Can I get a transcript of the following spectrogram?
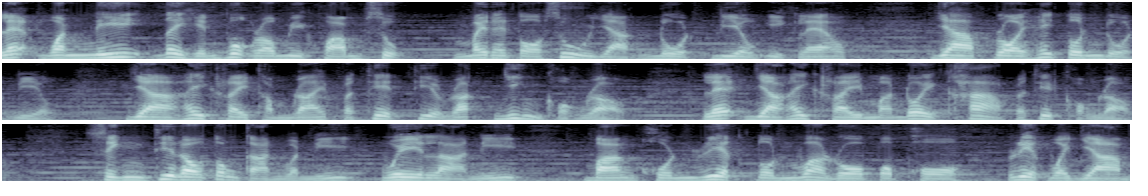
และวันนี้ได้เห็นพวกเรามีความสุข ไม่ได้ต่อสู้อย่างโดดเดี่ยวอีกแล้ว อย่าปล่อยให้ตนโดดเดี่ยว อย่าให้ใครทำร้ายประเทศที่รักยิ่งของเรา และอย่าให้ใครมาด้อยค่าประเทศของเรา สิ่งที่เราต้องการวันนี้ เวลานี้บางคนเรียกตนว่ารอปภเรียกว่ายาม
